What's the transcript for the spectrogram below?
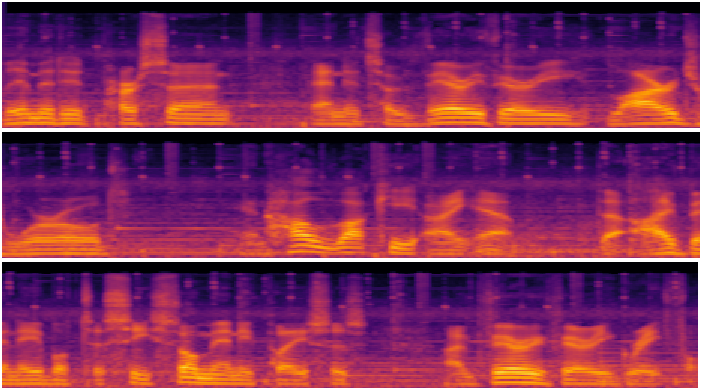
limited person, and it's a very, very large world. And how lucky I am that I've been able to see so many places. I'm very, very grateful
